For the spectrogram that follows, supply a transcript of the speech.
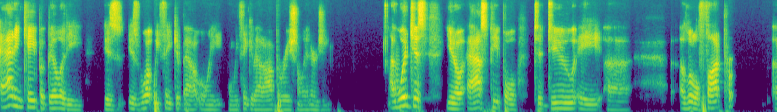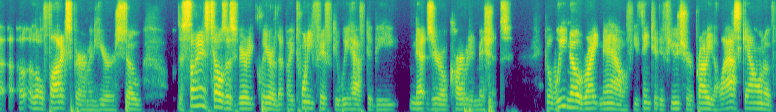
adding capability is is what we think about when we when we think about operational energy. I would just you know ask people to do a uh, a little thought a, a little thought experiment here. So the science tells us very clear that by 2050 we have to be net zero carbon emissions. But we know right now, if you think to the future, probably the last gallon of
